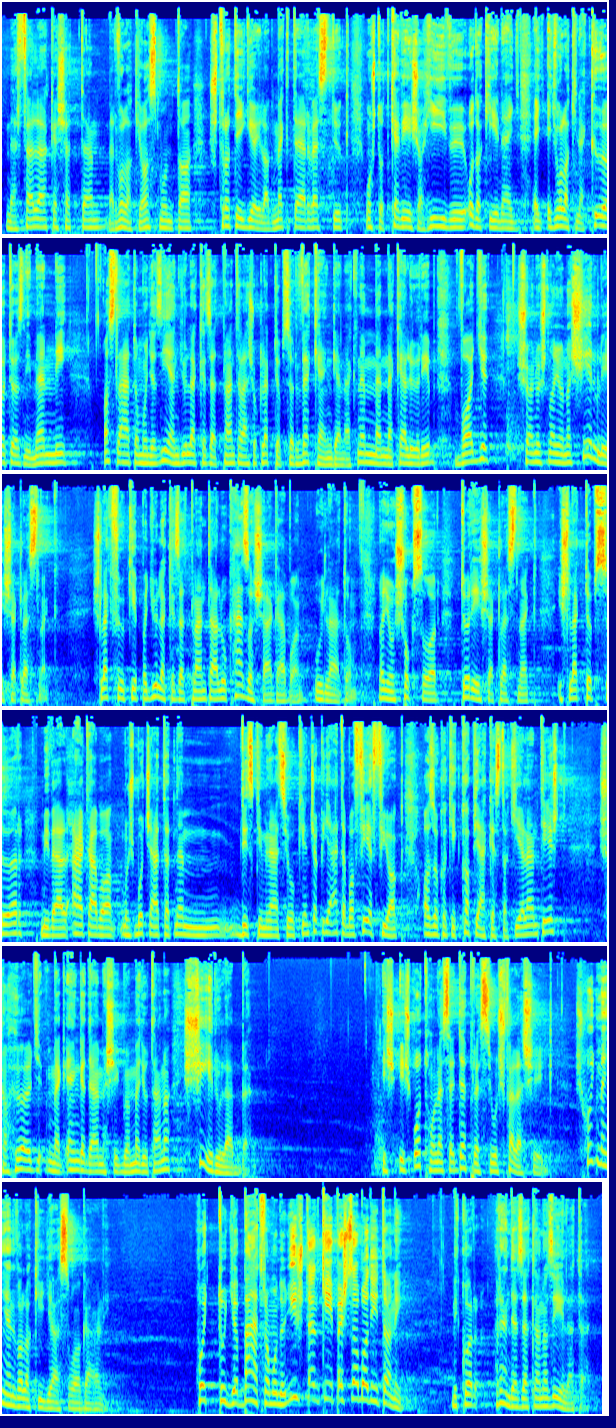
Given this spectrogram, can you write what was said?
Mert fellelkesedtem, mert valaki azt mondta, stratégiailag megterveztük, most ott kevés a hívő, oda kéne egy, egy, egy valakinek költözni, menni. azt látom, hogy az ilyen gyülekezet plántálások legtöbbször vekengenek, nem mennek előrébb, vagy sajnos nagyon nagy sérülések lesznek. És legfőképp a gyülekezet plántálók házasságában, úgy látom. Nagyon sokszor törések lesznek, és legtöbbször, mivel általában, most bocsánat, tehát nem diszkriminációként, csak ugye általában a férfiak azok, akik kapják ezt a kijelentést, és a hölgy meg engedelmeségből megy utána, sérül ebbe. És, és otthon lesz egy depressziós feleség. És hogy menjen valaki így elszolgálni? Hogy tudja bátran mondani, hogy Isten képes szabadítani, mikor rendezetlen az élete?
